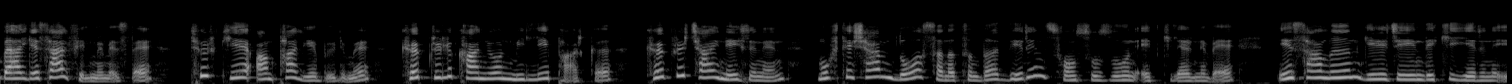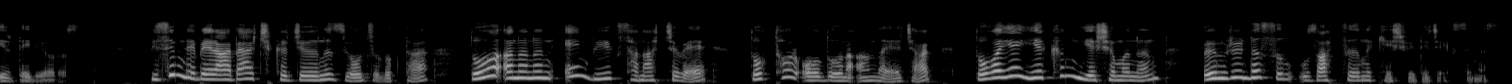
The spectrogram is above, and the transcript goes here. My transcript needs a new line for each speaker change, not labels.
Bu belgesel filmimizde Türkiye Antalya bölümü Köprülü Kanyon Milli Parkı, Köprüçay Nehri'nin muhteşem doğa sanatında derin sonsuzluğun etkilerini ve insanlığın geleceğindeki yerini irdeliyoruz. Bizimle beraber çıkacağınız yolculukta Doğa Ana'nın en büyük sanatçı ve doktor olduğunu anlayacak, doğaya yakın yaşamının ömrü nasıl uzattığını keşfedeceksiniz.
